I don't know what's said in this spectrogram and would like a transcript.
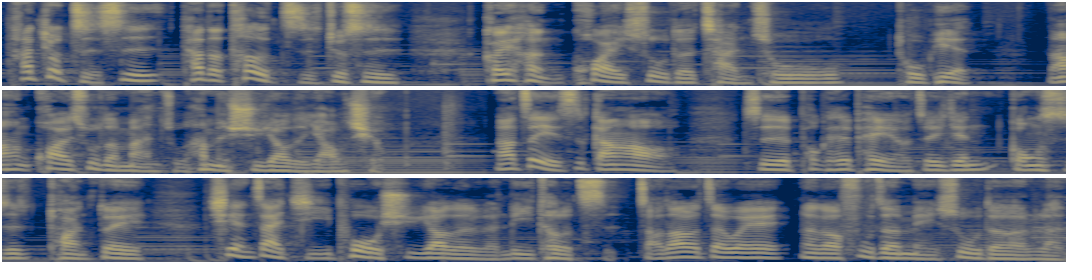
他就只是他的特质就是可以很快速的产出图片。然后很快速的满足他们需要的要求，那这也是刚好是 Pocket Pair 这间公司团队现在急迫需要的人力特质，找到了这位那个负责美术的人，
